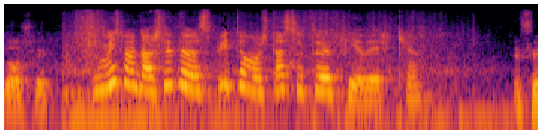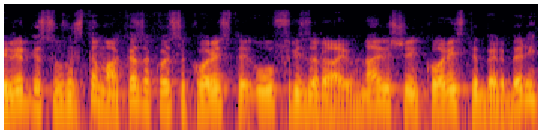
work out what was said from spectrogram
Došli? Mi smo došli da vas pitamo šta su to efilirke. Efilirke su vrsta makaza koje se koriste u frizeraju. Najviše ih koriste berberi,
